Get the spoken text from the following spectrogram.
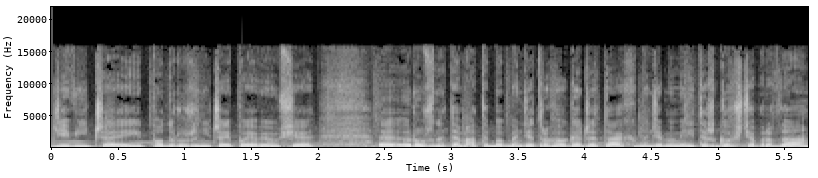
dziewiczej, podróżniczej pojawią się e, różne tematy, bo będzie trochę o gadżetach. Będziemy mieli też gościa, prawda?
